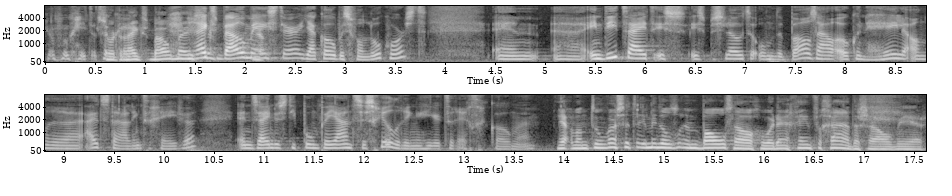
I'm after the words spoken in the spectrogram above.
hoe heet dat Een soort ook? Rijksbouwmeester? Rijksbouwmeester Jacobus van Lokhorst. En uh, in die tijd is, is besloten om de balzaal ook een hele andere uitstraling te geven. En zijn dus die Pompeiaanse schilderingen hier terechtgekomen. Ja, want toen was het inmiddels een balzaal geworden en geen vergaderzaal meer.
